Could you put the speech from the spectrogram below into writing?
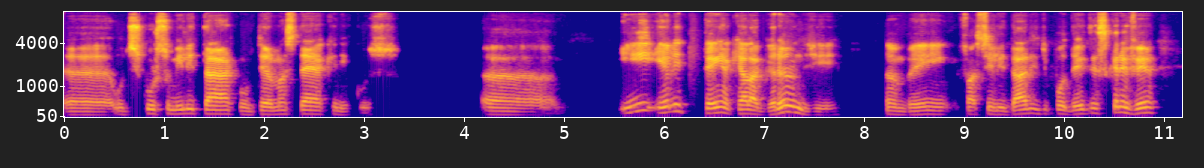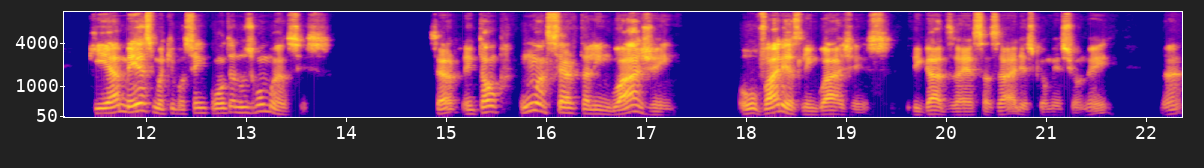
uh, o discurso militar, com termos técnicos. Uh, e ele tem aquela grande, também, facilidade de poder descrever, que é a mesma que você encontra nos romances certo? Então, uma certa linguagem, ou várias linguagens ligadas a essas áreas que eu mencionei, né?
